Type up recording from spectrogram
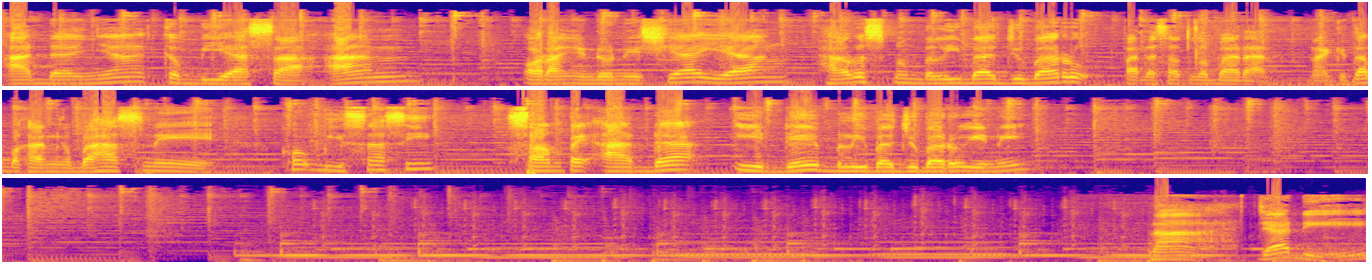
adanya kebiasaan orang Indonesia yang harus membeli baju baru pada saat lebaran. Nah, kita bakal ngebahas nih kok bisa sih sampai ada ide beli baju baru ini? Nah, jadi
